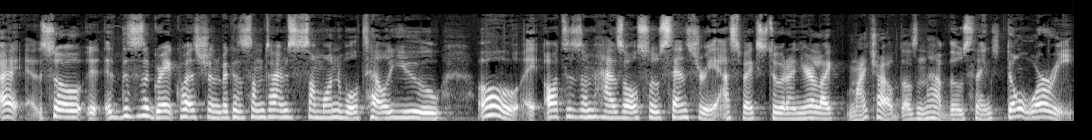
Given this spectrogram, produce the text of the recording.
I, so, uh, this is a great question because sometimes someone will tell you, oh, eh, autism has also sensory aspects to it, and you're like, my child doesn't have those things. Don't worry.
